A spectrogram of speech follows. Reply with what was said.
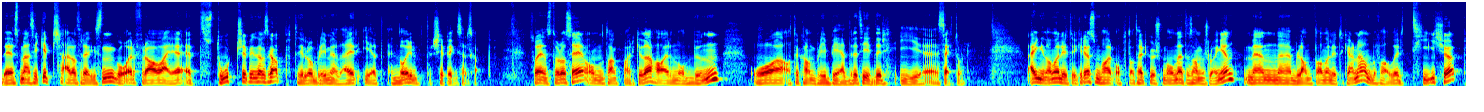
Det som er sikkert, er at Fredriksen går fra å eie et stort shippingselskap til å bli medeier i et enormt shippingselskap. Så gjenstår det å se om tankmarkedet har nådd bunnen, og at det kan bli bedre tider i eh, sektoren. Det er ingen analytikere som har oppdatert kursmålene etter sammenslåingen, men eh, blant analytikerne anbefaler ti kjøp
